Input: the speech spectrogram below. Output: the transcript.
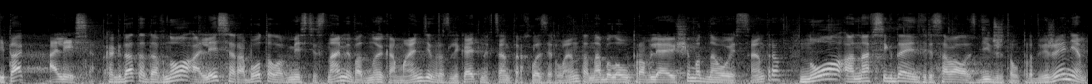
Итак, Олеся. Когда-то давно Олеся работала вместе с нами в одной команде в развлекательных центрах Лазерленд. Она была управляющим одного из центров, но она всегда интересовалась digital продвижением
